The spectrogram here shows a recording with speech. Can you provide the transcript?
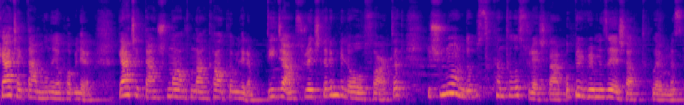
Gerçekten bunu yapabilirim. Gerçekten şunun altından kalkabilirim. Diyeceğim süreçlerim bile olsa artık düşünüyorum da bu sıkıntılı süreçler, bu birbirimize yaşattıklarımız,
